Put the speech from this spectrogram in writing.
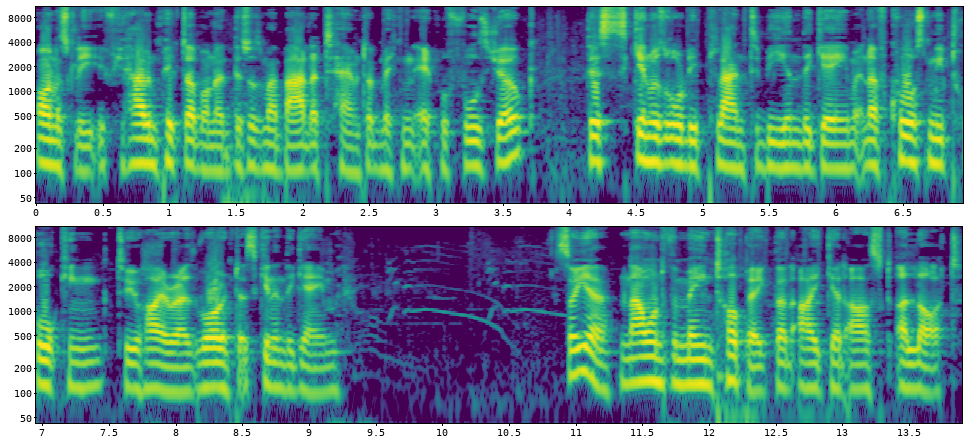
Honestly, if you haven't picked up on it, this was my bad attempt at making an April Fool's joke. This skin was already planned to be in the game, and of course me talking to Hi-Rez warranted a skin in the game. So yeah, now on to the main topic that I get asked a lot.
